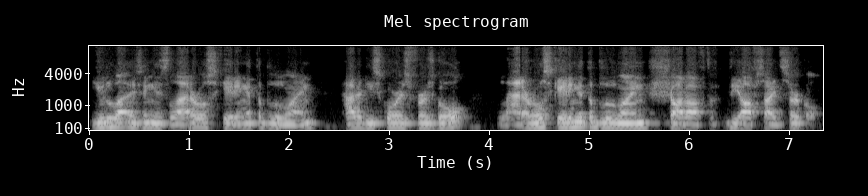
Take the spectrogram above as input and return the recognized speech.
utilizing his lateral skating at the blue line. How did he score his first goal? Lateral skating at the blue line, shot off the, the offside circle.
